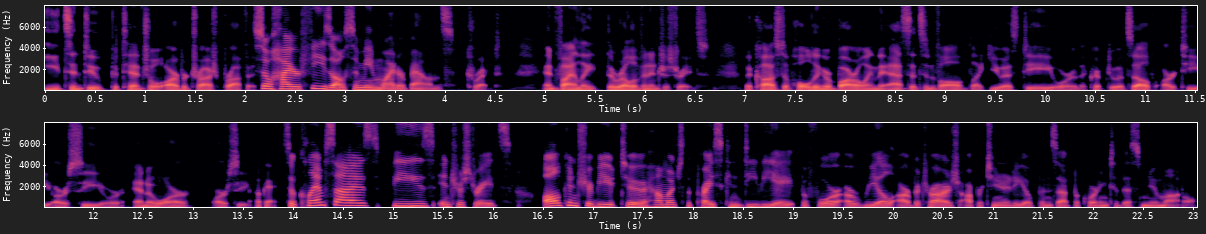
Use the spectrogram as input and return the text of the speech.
eats into potential arbitrage profit. So higher fees also mean wider bounds. Correct. And finally, the relevant interest rates. The cost of holding or borrowing the assets involved, like USD or the crypto itself, RTRC or NORRC. Okay, so clamp size, fees, interest rates all contribute to how much the price can deviate before a real arbitrage opportunity opens up according to this new model.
